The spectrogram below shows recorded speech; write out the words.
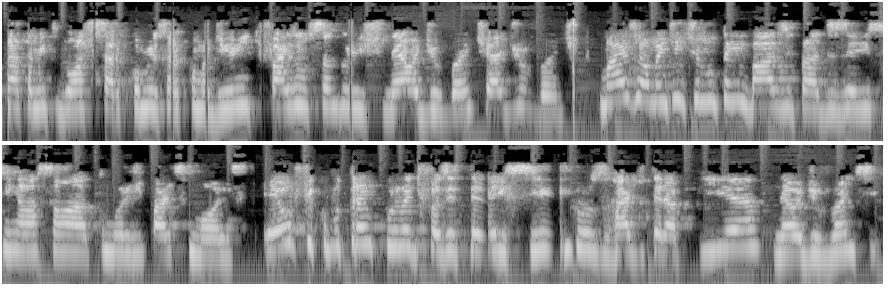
tratamento do osteosarcoma e o sarcoma de Ewing, que faz um sanduíche neoadjuvante e adjuvante. Mas realmente a gente não tem base para dizer isso em relação a tumores de partes moles. Eu fico tranquila de fazer três ciclos, radioterapia, neoadjuvante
